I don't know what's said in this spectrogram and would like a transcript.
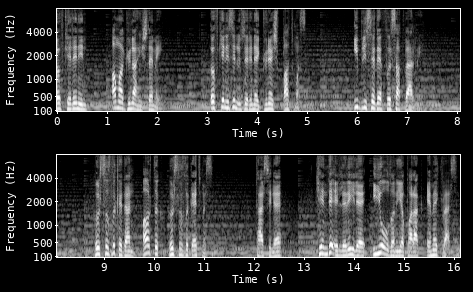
Öfkelenin ama günah işlemeyin. Öfkenizin üzerine güneş batmasın. İblise de fırsat vermeyin. Hırsızlık eden artık hırsızlık etmesin. Tersine kendi elleriyle iyi olanı yaparak emek versin.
